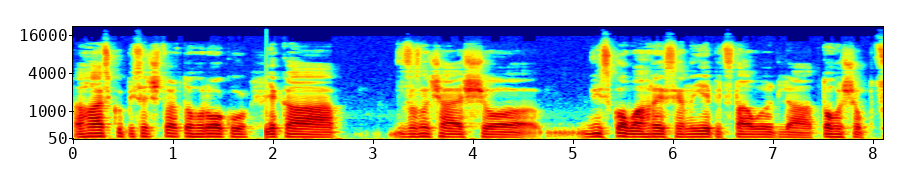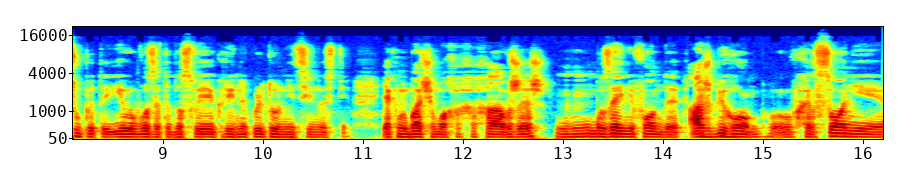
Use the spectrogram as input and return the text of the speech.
Гаазьку 54-го року, яка зазначає, що військова агресія не є підставою для того, щоб цупити і вивозити до своєї країни культурні цінності. Як ми бачимо, ха-ха-ха, вже ж музейні фонди аж бігом в Херсоні,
